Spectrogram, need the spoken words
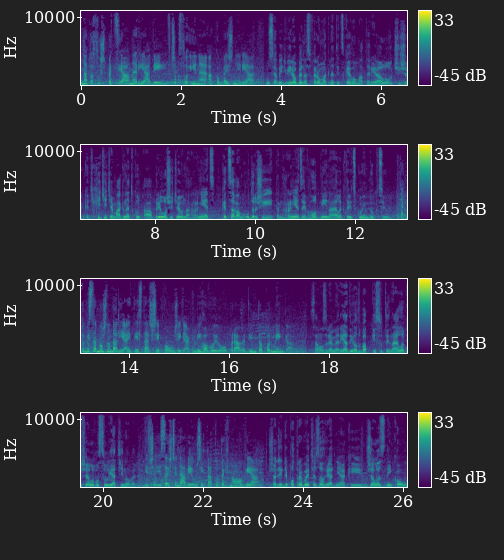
na to sú špeciálne riady. V čom sú iné ako bežný riad? Musia byť vyrobené z feromagnetického materiálu, čiže keď chytíte magnetku a priložíte ju na hrniec, keď sa vám udrží, ten hrniec je vhodný na elektrickú indukciu. Takto by sa možno dali aj tie staršie použiť, ak vyhovujú práve týmto podmienkam. Samozrejme, riady od babky sú tie najlepšie, lebo sú liatinové. Kde všade sa ešte dá využiť táto technológia? Všade, kde potrebujete zohriať nejaký železný kov,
